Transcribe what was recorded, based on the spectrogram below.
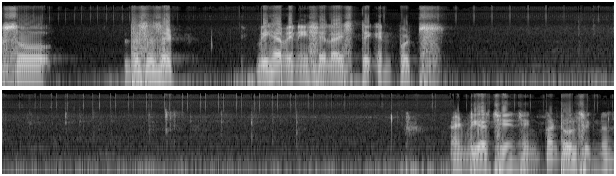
So this is it. We have initialized the inputs. And we are changing control signal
